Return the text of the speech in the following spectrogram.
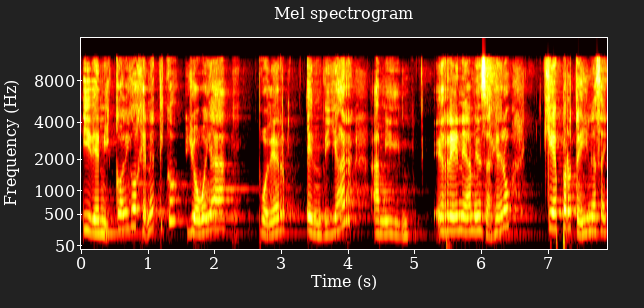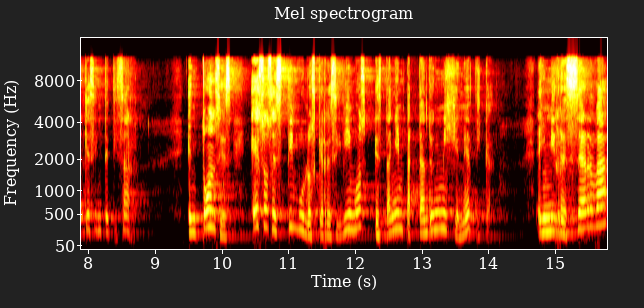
Y de mi código genético yo voy a poder enviar a mi RNA mensajero qué proteínas hay que sintetizar. Entonces, esos estímulos que recibimos están impactando en mi genética, en mi reserva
